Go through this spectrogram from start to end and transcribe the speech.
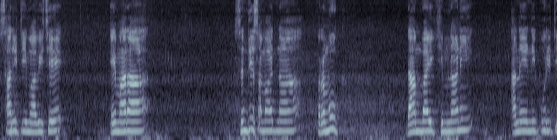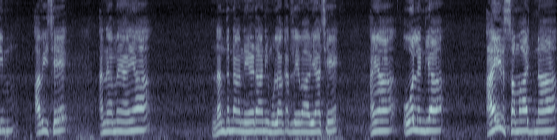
સારી ટીમ આવી છે. એ મારા સિંધી સમાજના પ્રમુખ દામભાઈ ખીમનાણી અને એની પૂરી ટીમ આવી છે અને અમે અહીંયા નંદના નેડાની મુલાકાત લેવા આવ્યા છે. અહીંયા ઓલ ઇન્ડિયા આહિર સમાજના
